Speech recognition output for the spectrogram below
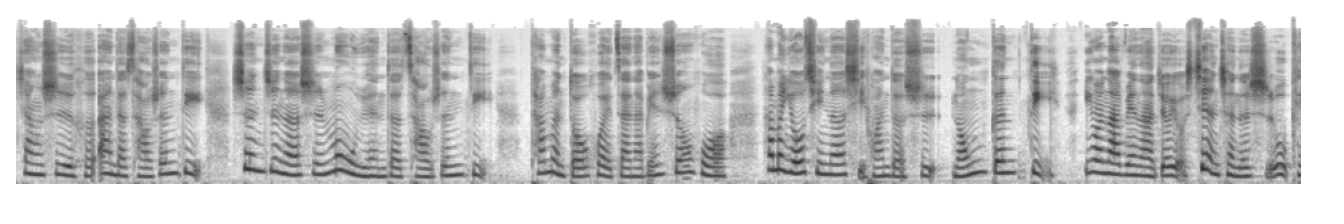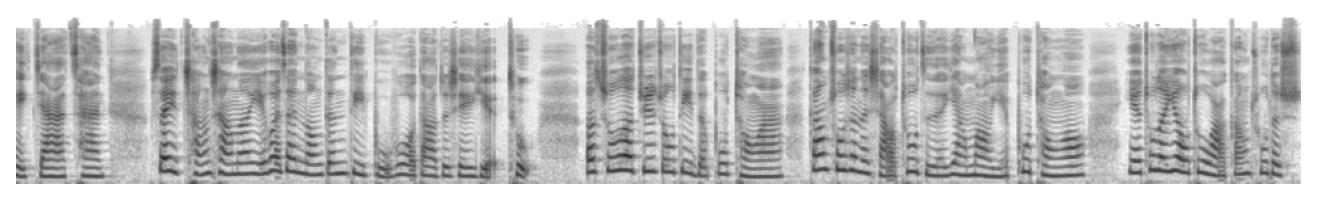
像是河岸的草生地，甚至呢是墓园的草生地，它们都会在那边生活。它们尤其呢喜欢的是农耕地，因为那边呢就有现成的食物可以加餐，所以常常呢也会在农耕地捕获到这些野兔。而除了居住地的不同啊，刚出生的小兔子的样貌也不同哦。野兔的幼兔啊，刚出的时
